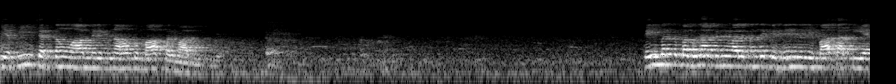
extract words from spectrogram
کی اپیل کرتا ہوں، آپ میرے گناہوں کو معاف فرما دیجیے کئی مرتبہ گناہ کرنے والے بندے کے ذہن میں یہ بات آتی ہے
